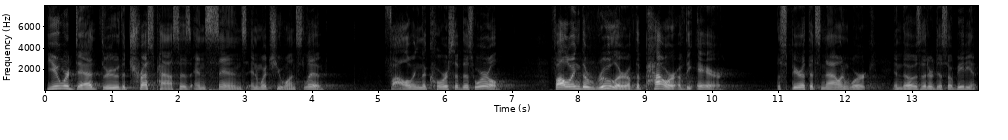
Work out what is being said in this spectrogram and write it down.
You were dead through the trespasses and sins in which you once lived, following the course of this world, following the ruler of the power of the air, the spirit that's now in work in those that are disobedient.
